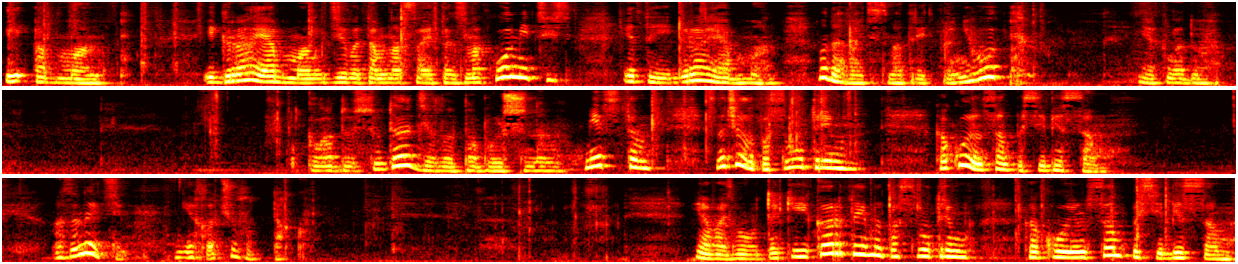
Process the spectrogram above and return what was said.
и обман. Игра и обман, где вы там на сайтах знакомитесь, это игра и обман. Ну, давайте смотреть про него. Я кладу, кладу сюда, делаю побольше нам места. Сначала посмотрим, какой он сам по себе сам. А знаете, я хочу вот так. Я возьму вот такие карты, и мы посмотрим, какой он сам по себе сам.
